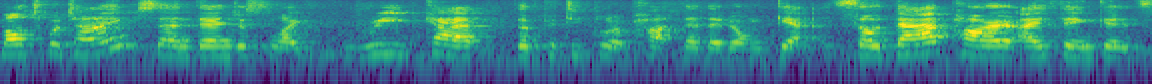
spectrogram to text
multiple times and then just like recap the particular part that they don't get. So that part I think is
